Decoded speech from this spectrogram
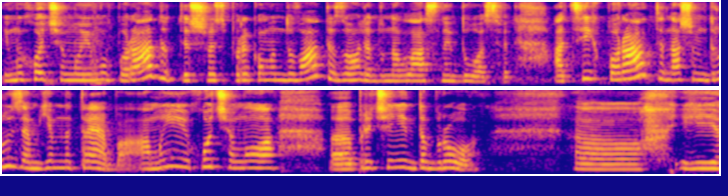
І ми хочемо йому порадити, щось порекомендувати з огляду на власний досвід. А цих порад нашим друзям їм не треба. А ми хочемо е, причинити добро. Е, і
